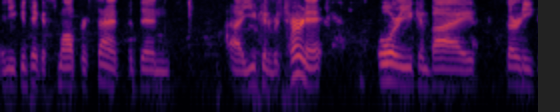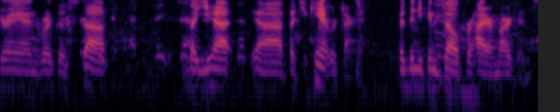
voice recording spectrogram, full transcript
and you can take a small percent, but then uh, you can return it, or you can buy thirty grand worth of stuff, but you have, uh, but you can't return it. But then you can sell for higher margins.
